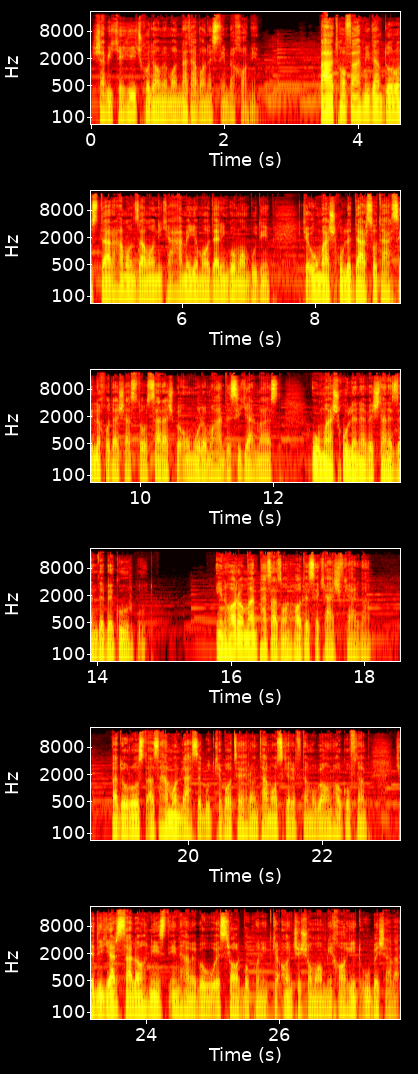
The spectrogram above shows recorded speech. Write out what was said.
شبی که هیچ کدام ما نتوانستیم بخوابیم. بعدها فهمیدم درست در همان زمانی که همه ما در این گمان بودیم که او مشغول درس و تحصیل خودش است و سرش به امور مهندسی گرم است او مشغول نوشتن زنده به گور بود. اینها را من پس از آن حادثه کشف کردم. و درست از همان لحظه بود که با تهران تماس گرفتم و به آنها گفتم که دیگر صلاح نیست این همه به او اصرار بکنید که آنچه شما می‌خواهید او بشود.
